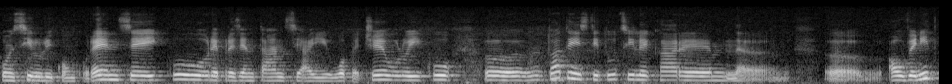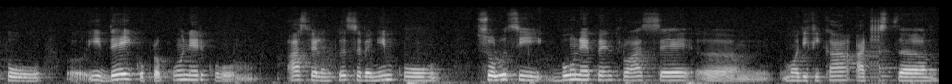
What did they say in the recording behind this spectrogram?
Consiliului Concurenței, cu reprezentanții ai OPC-ului, cu uh, toate instituțiile care uh, uh, au venit cu uh, idei, cu propuneri, cu astfel încât să venim cu soluții bune pentru a se uh, modifica această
